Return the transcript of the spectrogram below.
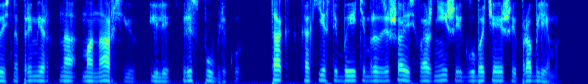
то есть, например, на монархию или республику, так, как если бы этим разрешались важнейшие и глубочайшие проблемы.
